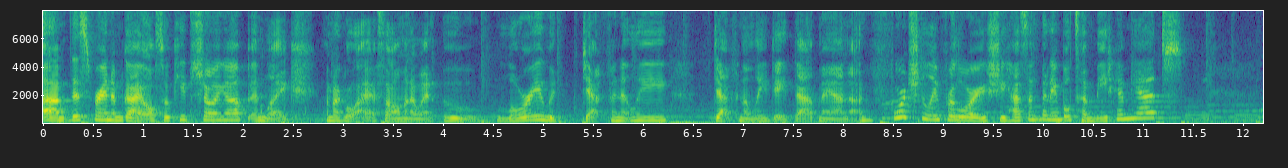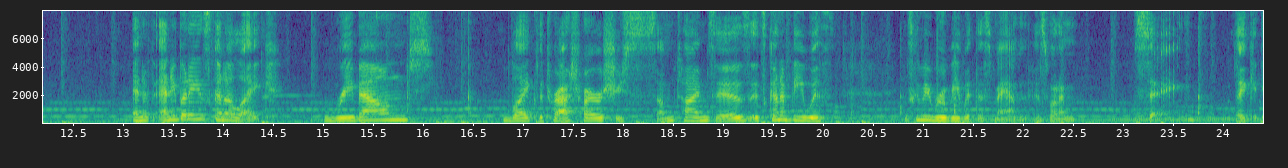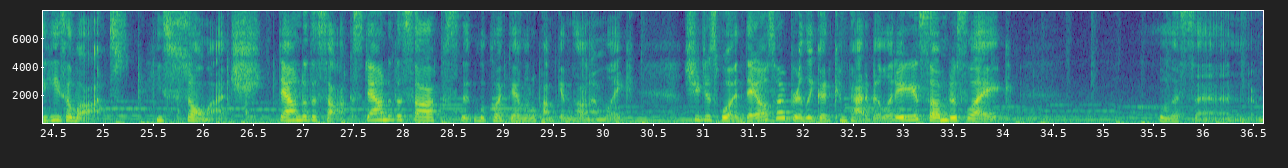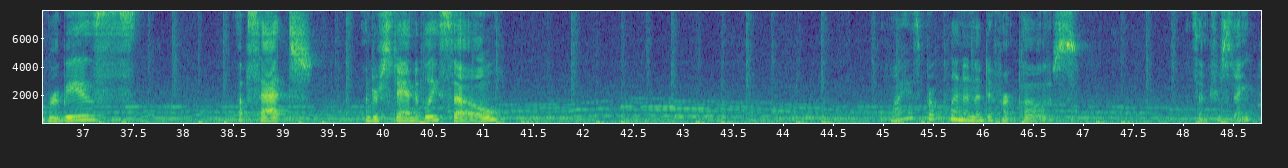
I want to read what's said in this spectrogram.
Um, this random guy also keeps showing up, and like, I'm not gonna lie, I saw him and I went, ooh, Lori would definitely, definitely date that man. Unfortunately for Lori, she hasn't been able to meet him yet. And if anybody's gonna like rebound like the trash fire she sometimes is, it's gonna be with, it's gonna be Ruby with this man, is what I'm saying. Like, he's a lot. He's so much. Down to the socks. Down to the socks that look like they have little pumpkins on them. Like, she just would. They also have really good compatibility, so I'm just like, listen, Ruby's upset, understandably so. Why is Brooklyn in a different pose? That's interesting.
